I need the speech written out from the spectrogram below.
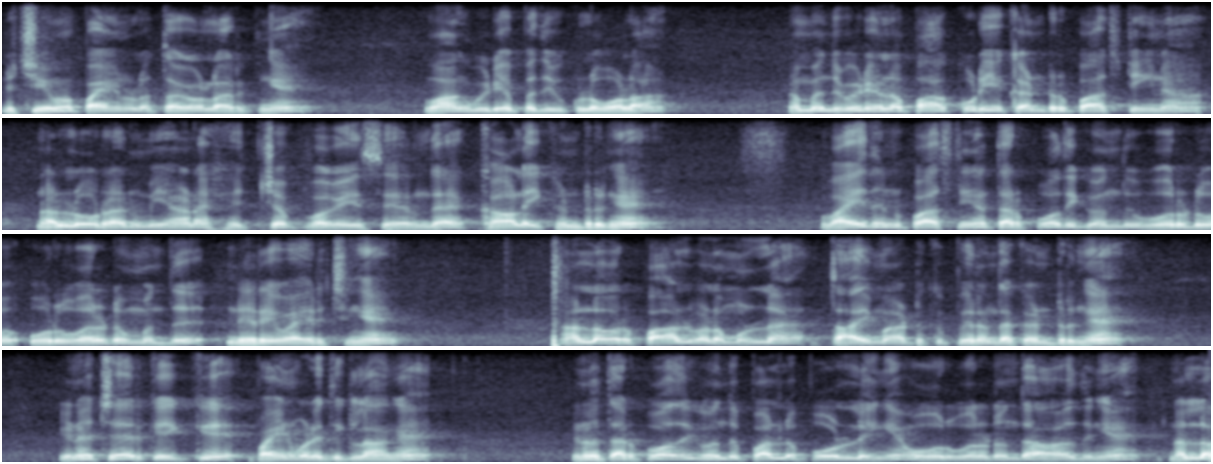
நிச்சயமாக பயனுள்ள தகவலாக இருக்குங்க. வாங்க வீடியோ பதிவுக்குள்ளே போகலாம் நம்ம இந்த வீடியோவில் பார்க்கக்கூடிய கன்று பார்த்துட்டிங்கன்னா நல்ல ஒரு அருமையான ஹெச்எப் வகையை சேர்ந்த காளை கன்றுங்க. வயதுன்னு பார்த்துட்டிங்கன்னா தற்போதைக்கு வந்து ஒரு ஒரு வருடம் வந்து நிறைவாயிருச்சுங்க. நல்ல ஒரு பால் வளமுள்ள தாய் மாட்டுக்கு பிறந்த கன்றுங்க. இனச்சேர்க்கைக்கு பயன்படுத்திக்கலாங்க. இன்னும் தற்போதைக்கு வந்து பல்லு போடலைங்க. ஒரு வருடம் தான் ஆகுதுங்க. நல்ல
